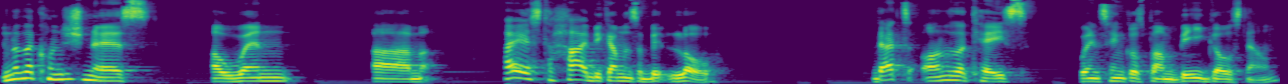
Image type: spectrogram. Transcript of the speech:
Another condition is uh, when um, highest high becomes a bit low. That's another case when Senko span B goes down.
